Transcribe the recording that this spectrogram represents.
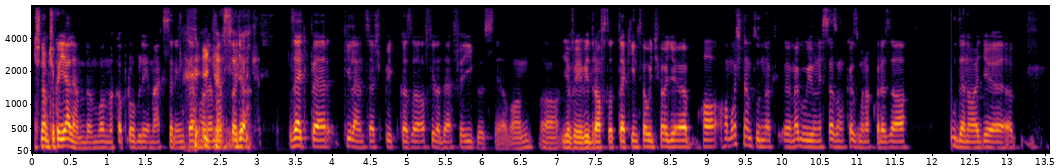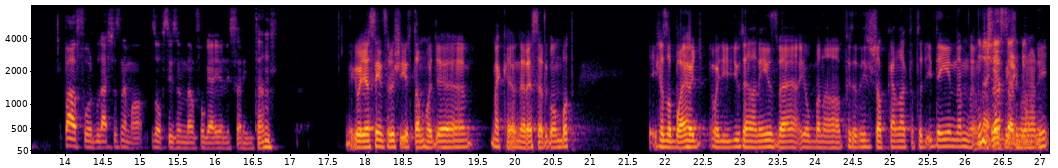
És nem csak a jelenben vannak a problémák szerintem, hanem igen, az, hogy a, az 1 per 9-es pick az a Philadelphia Eaglesnél van a jövő évi draftot tekintve, úgyhogy ha, ha most nem tudnak megújulni szezon közben, akkor ez a de nagy pálfordulás az nem az off-seasonben fog eljönni szerintem. Még ugye szénszer is írtam, hogy meg kell jönni a reset gombot, és az a baj, hogy, hogy így utána nézve jobban a fizetési sapkának, tehát hogy idején nem, nem Nincs lehet csinálni.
